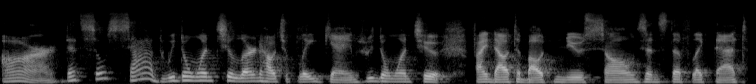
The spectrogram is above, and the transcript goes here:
are. That's so sad. We don't want to learn how to play games. We don't want to find out about new songs and stuff like that.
